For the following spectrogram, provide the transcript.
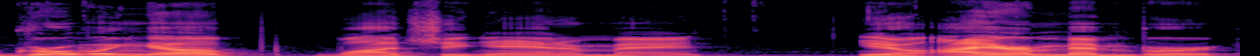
growing up watching anime, you know, I remember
